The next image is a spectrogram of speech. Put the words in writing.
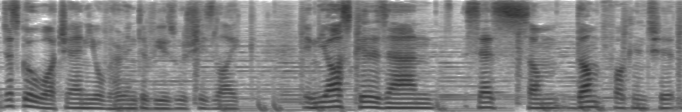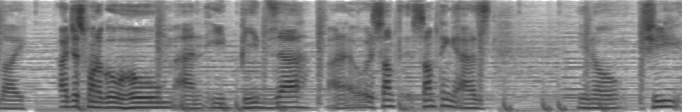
just go watch any of her interviews where she's like in the Oscars and says some dumb fucking shit like, "I just want to go home and eat pizza," uh, or something, something as, you know, she,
